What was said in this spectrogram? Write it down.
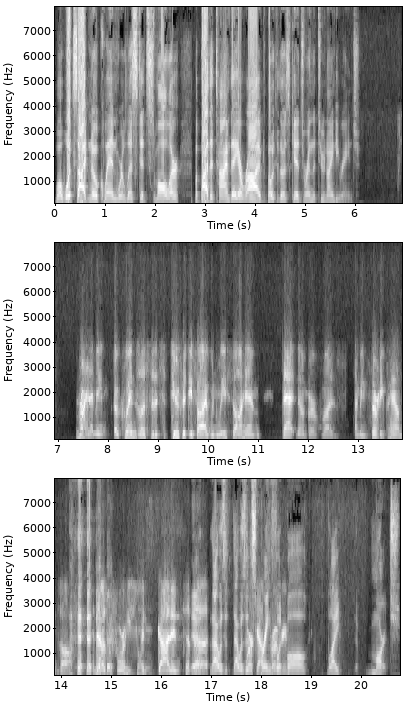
well, Woodside and O'Quinn were listed smaller, but by the time they arrived, both of those kids were in the 290 range. Right. I mean, O'Quinn's listed at 255. When we saw him, that number was I mean, thirty pounds off, and that was before he even got into yeah, the. That was that was at spring program. football, like March.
